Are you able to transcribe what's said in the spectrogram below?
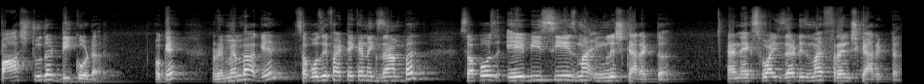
passed to the decoder okay remember again suppose if i take an example suppose abc is my english character and xyz is my french character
